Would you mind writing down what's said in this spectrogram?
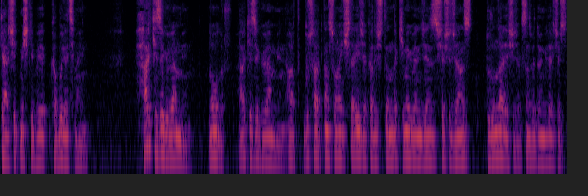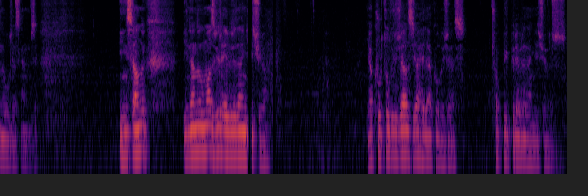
gerçekmiş gibi kabul etmeyin. Herkese güvenmeyin. Ne olur herkese güvenmeyin. Artık bu saatten sonra işler iyice karıştığında kime güveneceğinizi şaşıracağınız durumlar yaşayacaksınız ve döngüler içerisinde bulacağız kendimizi. İnsanlık inanılmaz bir evreden geçiyor. Ya kurtulacağız ya helak olacağız. Çok büyük bir evreden geçiyoruz.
